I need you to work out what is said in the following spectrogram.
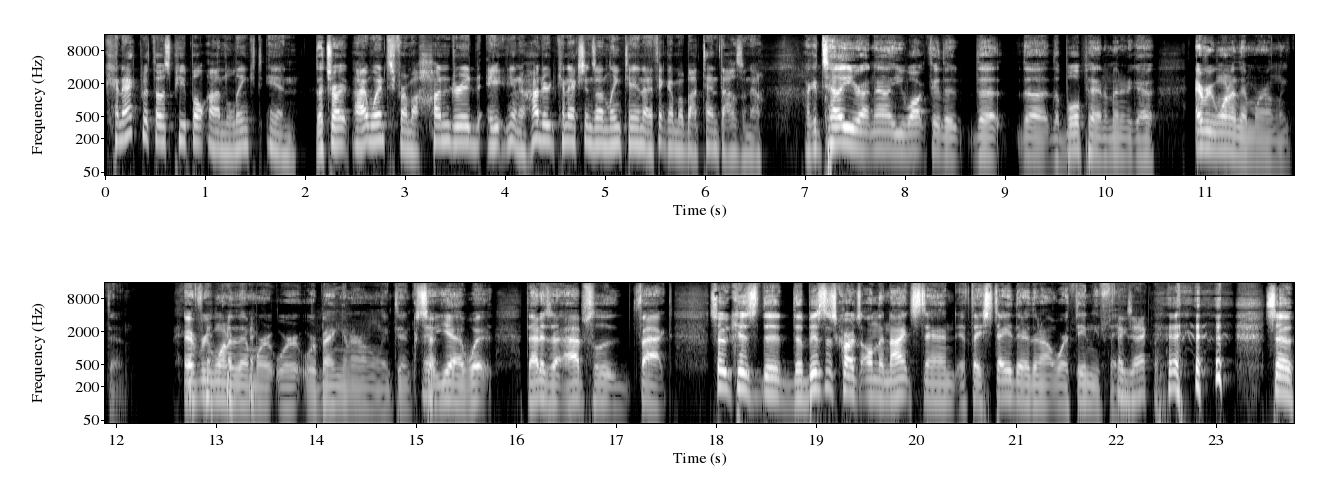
connect with those people on LinkedIn. That's right. I went from a hundred, you know, hundred connections on LinkedIn. I think I'm about ten thousand now. I can tell you right now, you walked through the, the, the, the bullpen a minute ago, every one of them were on LinkedIn. Every one of them were, were, were banging around on LinkedIn. So yeah, what that is an absolute fact. So because the, the business cards on the nightstand, if they stay there, they're not worth anything. Exactly. So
